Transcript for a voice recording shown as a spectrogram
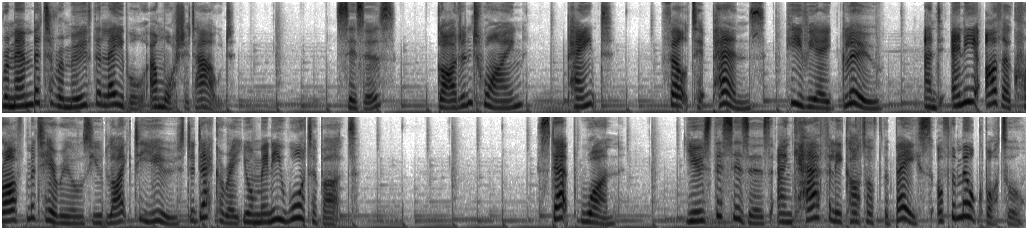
Remember to remove the label and wash it out. Scissors, garden twine, paint, felt tip pens, PVA glue, and any other craft materials you'd like to use to decorate your mini water butt. Step 1. Use the scissors and carefully cut off the base of the milk bottle.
